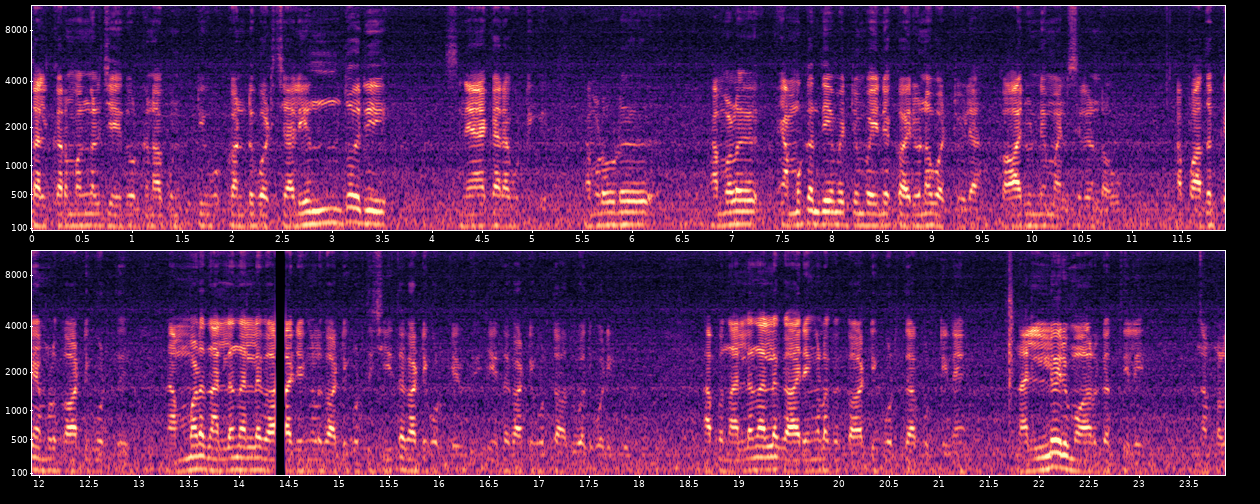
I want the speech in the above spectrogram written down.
സൽക്കർമ്മങ്ങൾ ചെയ്തു കൊടുക്കണം ആ കുട്ടി കണ്ടു പഠിച്ചാൽ എന്തൊരു സ്നേഹക്കാരാ കുട്ടിക്ക്. നമ്മളോട് നമ്മൾ നമുക്ക് എന്ത് ചെയ്യാൻ പറ്റുമ്പോൾ അതിന്റെ കരുണ പറ്റൂല. കാരുണ്യം മനസ്സിലുണ്ടാവും. അപ്പോൾ അതൊക്കെ നമ്മൾ കാട്ടിക്കൊടുത്ത് നമ്മുടെ നല്ല നല്ല കാര്യങ്ങൾ കാട്ടിക്കൊടുത്ത് ചീത്ത കാട്ടിക്കൊടുക്കരുത്. ചീത്ത കാട്ടിക്കൊടുത്ത് അതും അത് പഠിക്കും അപ്പോൾ നല്ല നല്ല കാര്യങ്ങളൊക്കെ കാട്ടിക്കൊടുത്ത് ആ കുട്ടീനെ നല്ലൊരു മാർഗത്തിൽ നമ്മൾ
